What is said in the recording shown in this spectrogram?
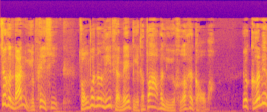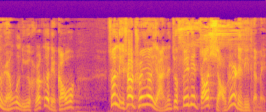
这个男女配戏，总不能李铁梅比他爸爸李玉和还高吧？这革命人物李玉和个得高啊，所以李少春要演呢，就非得找小个的李铁梅。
